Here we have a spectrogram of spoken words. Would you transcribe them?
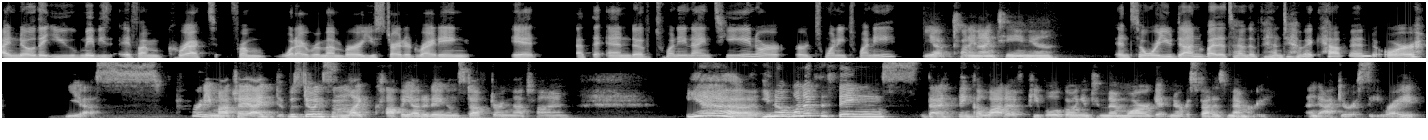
I know that you maybe if I'm correct from what I remember, you started writing it at the end of 2019 or or 2020? Yep, 2019, yeah. And so were you done by the time the pandemic happened or Yes. Pretty much. I, I was doing some like copy editing and stuff during that time. Yeah, you know, one of the things that I think a lot of people going into memoir get nervous about is memory and accuracy, right?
